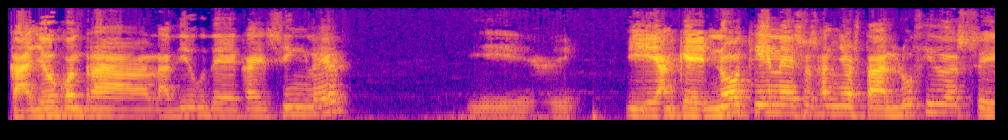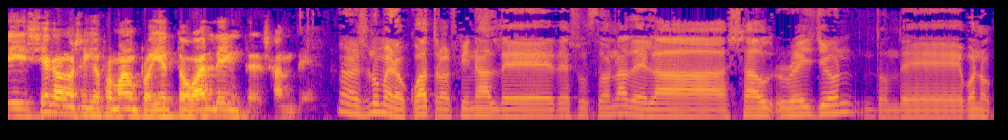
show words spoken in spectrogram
Cayó contra la Duke de Kyle Singler. Y, y aunque no tiene esos años tan lúcidos, sí, sí ha conseguido formar un proyecto Valde interesante. Bueno, es número 4 al final de, de su zona, de la South Region, donde, bueno,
